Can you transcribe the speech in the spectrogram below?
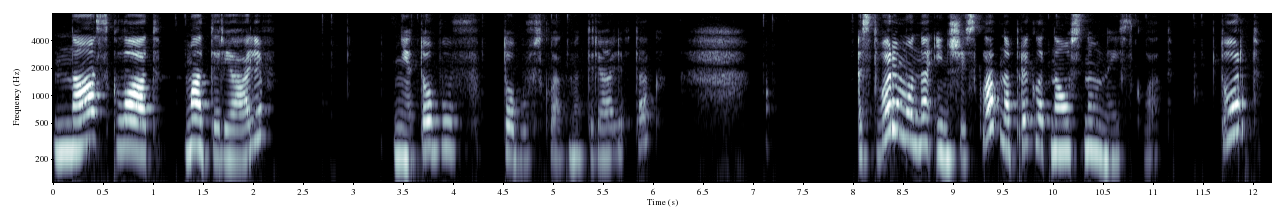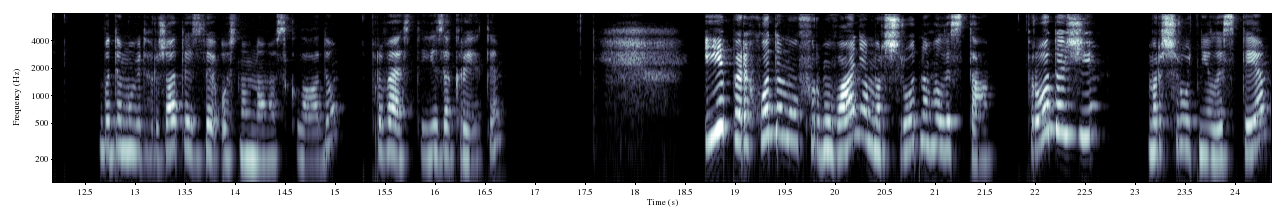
на склад матеріалів. Ні, то був, то був склад матеріалів, так? Створимо на інший склад, наприклад, на основний склад. Торт будемо відгружати з основного складу, провести і закрити. І переходимо у формування маршрутного листа. Продажі, маршрутні листи,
